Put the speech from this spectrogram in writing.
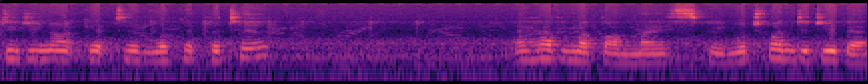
did you not get to look at the two? I have them up on my screen. Which one did you get?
